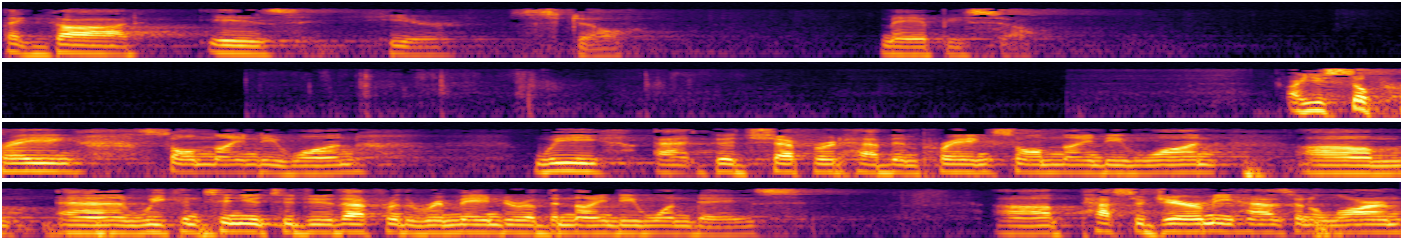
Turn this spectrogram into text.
that God is here still. May it be so. Are you still praying Psalm 91? We at Good Shepherd have been praying Psalm 91, um, and we continue to do that for the remainder of the 91 days. Uh, Pastor Jeremy has an alarm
